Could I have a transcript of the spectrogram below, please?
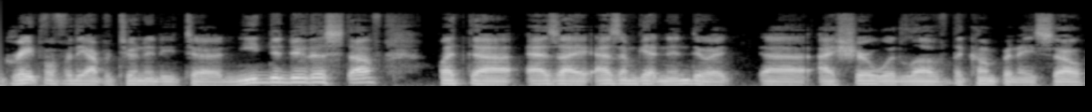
grateful for the opportunity to need to do this stuff. But uh, as I as I'm getting into it, uh, I sure would love the company. So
